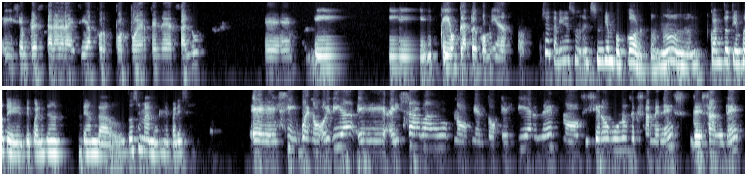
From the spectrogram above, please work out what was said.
Y siempre estar agradecida por, por poder tener salud eh, y, y, un plato de comida. También es un, es un tiempo corto, ¿no? ¿Cuánto tiempo de, de cuarentena te han dado? Dos semanas, me parece. Eh, sí, bueno, hoy día, eh, el sábado, no, miento, el viernes nos hicieron unos exámenes de sangre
